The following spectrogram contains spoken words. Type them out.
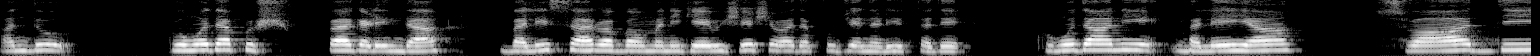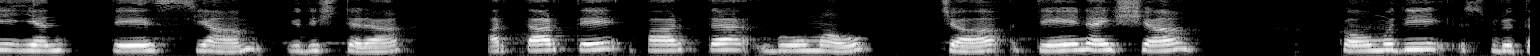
ಅಂದು ಕುಮುದ ಪುಷ್ಪಗಳಿಂದ ಬಲಿ ಸಾರ್ವಭೌಮನಿಗೆ ವಿಶೇಷವಾದ ಪೂಜೆ ನಡೆಯುತ್ತದೆ. ಕುಮುದಾನಿ ಬಲೆಯ ಸ್ವಾದೀಯಂತೆಸ್ಯಾಂ ಯುಧಿಷ್ಠರ ಅರ್ಥಾರ್ಥೆ ಪಾರ್ಥ ಭೂಮೌ ಚ ತೇನೈಷ ಕೌಮುದಿ ಸ್ಮೃತ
